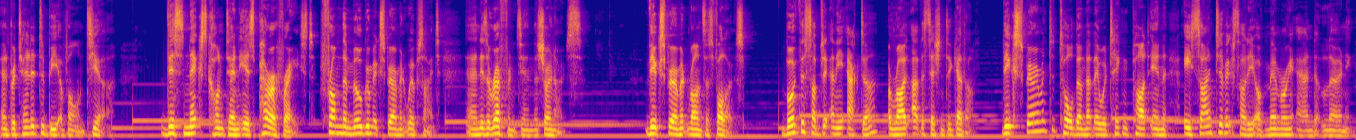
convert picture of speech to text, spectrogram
and pretended to be a volunteer. This next content is paraphrased from the Milgram Experiment website and is a reference in the show notes. The experiment runs as follows Both the subject and the actor arrived at the session together. The experimenter told them that they were taking part in a scientific study of memory and learning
